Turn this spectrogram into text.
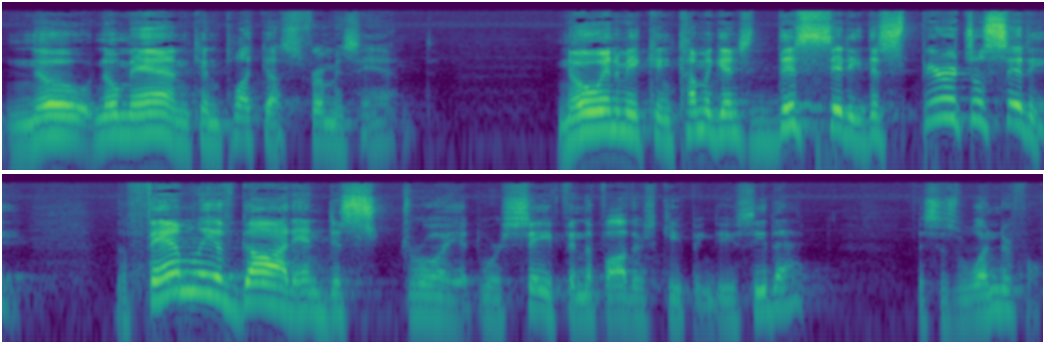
No, no man can pluck us from his hand. No enemy can come against this city, this spiritual city, the family of God, and destroy it. We're safe in the Father's keeping. Do you see that? This is wonderful.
